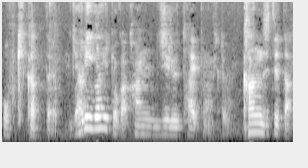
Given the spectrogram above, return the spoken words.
大きかったよ。やりがいとか感じるタイプの人？感じてた。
